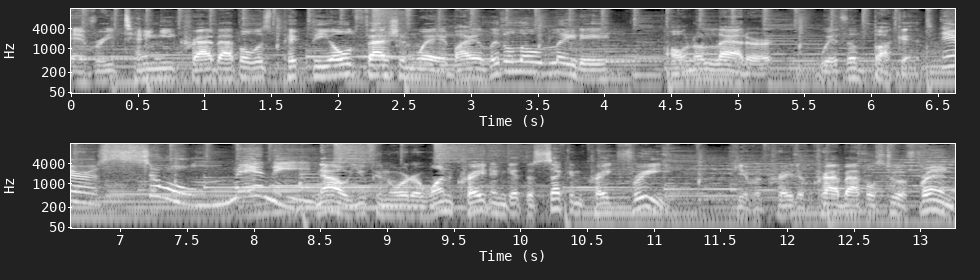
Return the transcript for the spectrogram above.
Every tangy crab apple was picked the old fashioned way by a little old lady on a ladder with a bucket. There are so many. Now you can order one crate and get the second crate free. Give a crate of crab apples to a friend,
